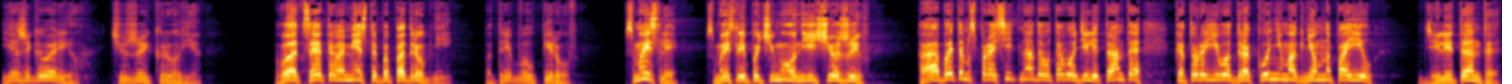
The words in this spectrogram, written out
Я же говорил, чужой кровью. — Вот с этого места поподробней, — потребовал Перов. — В смысле? В смысле, почему он еще жив? А об этом спросить надо у того дилетанта, который его драконьим огнем напоил. — Дилетанта?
